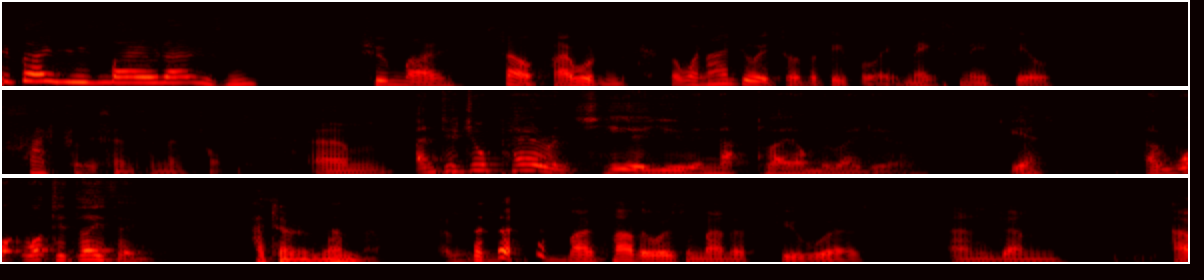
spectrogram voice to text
if I use my own accent to myself, I wouldn't. But when I do it to other people, it makes me feel frightfully sentimental. Um, and did your parents hear you in that play on the radio? Yes. And what, what did they think? I don't remember. Um, my father was a man of few words. And um, I,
